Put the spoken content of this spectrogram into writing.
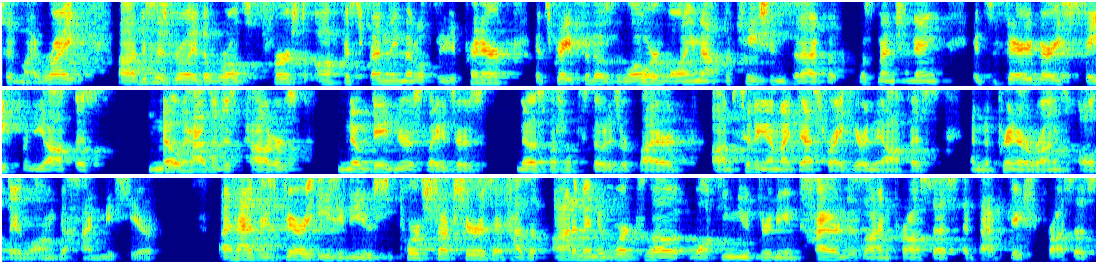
to my right. Uh, this is really the world's first office-friendly metal 3D printer. It's great for those lower volume applications that I was mentioning. It's very, very safe for the office. No hazardous powders, no dangerous lasers, no special facilities required. I'm sitting on my desk right here in the office, and the printer runs all day long behind me here. It has these very easy to use support structures. It has an automated workflow walking you through the entire design process and fabrication process,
